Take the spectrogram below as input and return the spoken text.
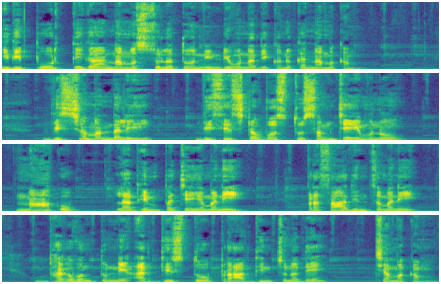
ఇది పూర్తిగా నమస్సులతో నిండి ఉన్నది కనుక నమ్మకం విశ్వమందలి విశిష్ట వస్తు సంచయమును నాకు లభింపచేయమని ప్రసాదించమని భగవంతుణ్ణి అర్థిస్తూ ప్రార్థించున్నదే చమకం.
